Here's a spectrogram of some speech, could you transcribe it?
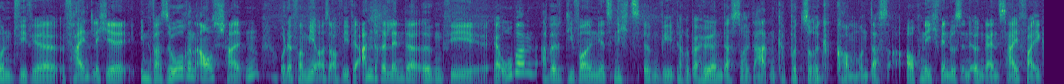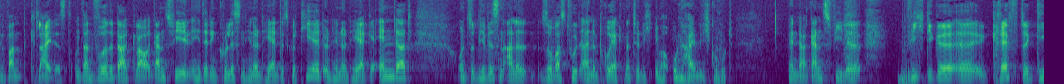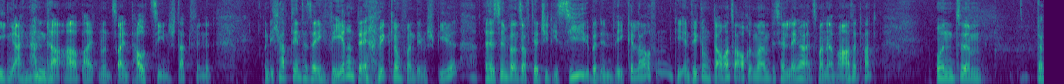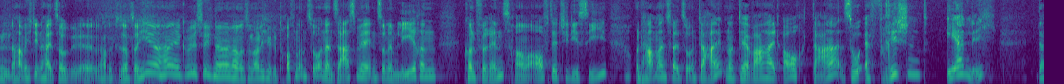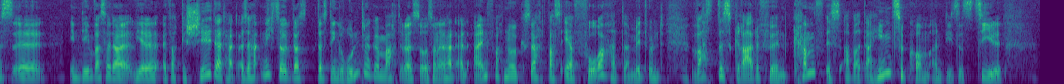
und wie wir feindliche Invasoren ausschalten oder von mir aus auch, wie wir andere Länder irgendwie erobern, aber die wollen jetzt nichts irgendwie darüber hören, dass Soldaten kaputt zurückkommen und das auch nicht, wenn du es in irgendein Sci-Fi-Gewand kleidest. Und dann wurde da glaub, ganz viel hinter den Kulissen hin und her diskutiert und hin und her geändert und so, wir wissen alle, sowas tut einem Projekt natürlich immer unheimlich gut. Wenn da ganz viele wichtige äh, Kräfte gegeneinander arbeiten und so ein Tauziehen stattfindet. Und ich habe den tatsächlich während der Entwicklung von dem Spiel, äh, sind wir uns auf der GDC über den Weg gelaufen. Die Entwicklung dauerte auch immer ein bisschen länger, als man erwartet hat. Und ähm, dann habe ich den halt so, äh, habe ich gesagt, so hier, hi, grüß dich, ne, wir haben uns neulich hier getroffen und so. Und dann saßen wir in so einem leeren Konferenzraum auf der GDC und haben uns halt so unterhalten. Und der war halt auch da so erfrischend ehrlich, dass äh, in dem, was er da, wie er einfach geschildert hat. Also er hat nicht so das, das Ding runtergemacht oder so, sondern er hat einfach nur gesagt, was er vorhat damit und was das gerade für ein Kampf ist, aber dahin zu kommen an dieses Ziel.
